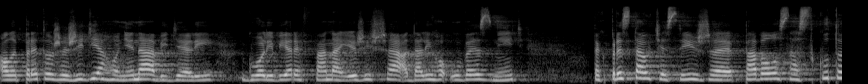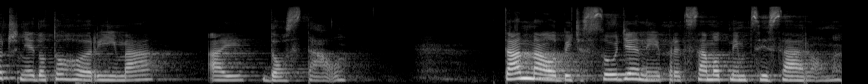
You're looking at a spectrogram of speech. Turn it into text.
ale preto, že Židia ho nenávideli kvôli viere v pána Ježiša a dali ho uväzniť, tak predstavte si, že Pavol sa skutočne do toho Ríma aj dostal. Tam mal byť súdený pred samotným cisárom.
